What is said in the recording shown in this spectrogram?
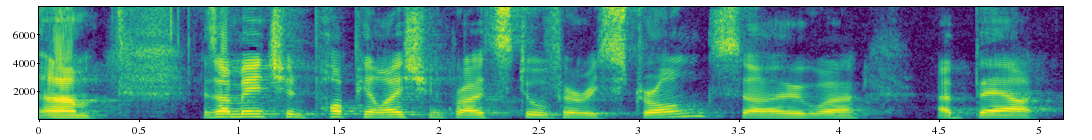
Um, as I mentioned, population growth is still very strong. So uh, about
